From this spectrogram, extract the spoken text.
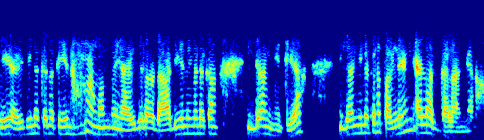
ඒ ඇවිදින තැන තියෙනවා මම මේ ඇවිදලා දාඩිය නිමනකම් ඉඳන් හිටියා. ඉඳන් ඉන්නකන පල්ලෙන් ඇලක් ගලන් යනවා.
